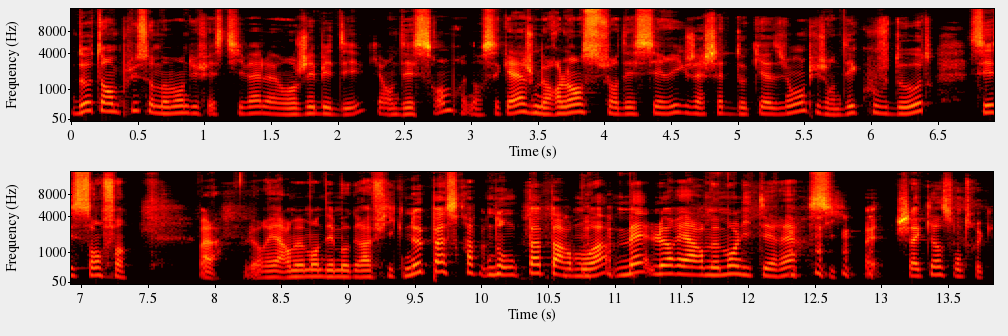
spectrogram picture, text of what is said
D'autant plus au moment du festival en GBD, qui est en décembre. Dans ces cas-là, je me relance sur des séries que j'achète d'occasion, puis j'en découvre d'autres. C'est sans fin. Voilà, le réarmement démographique ne passera donc pas par moi, mais le réarmement littéraire, si. Ouais, chacun son truc.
